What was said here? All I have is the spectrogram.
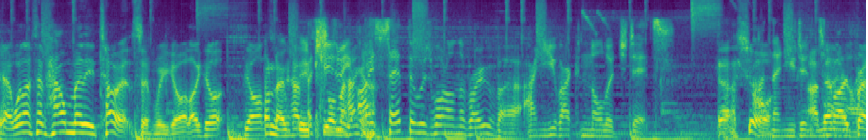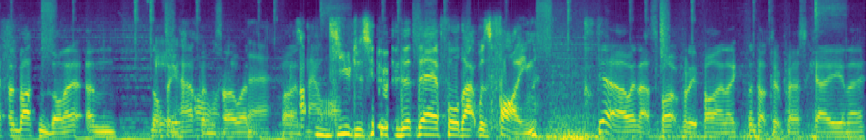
Yeah. When I said how many turrets have we got, I got the answer. Oh, no, we had Excuse me. I said there was one on the rover, and you acknowledged it. Yeah, sure. and then you didn't And then I it pressed off. the buttons on it, and nothing is happened. on So I went. there. Fine. It's now off. You determined that therefore that was fine. Yeah, I went that spot pretty fine. I went up to press K, you know.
